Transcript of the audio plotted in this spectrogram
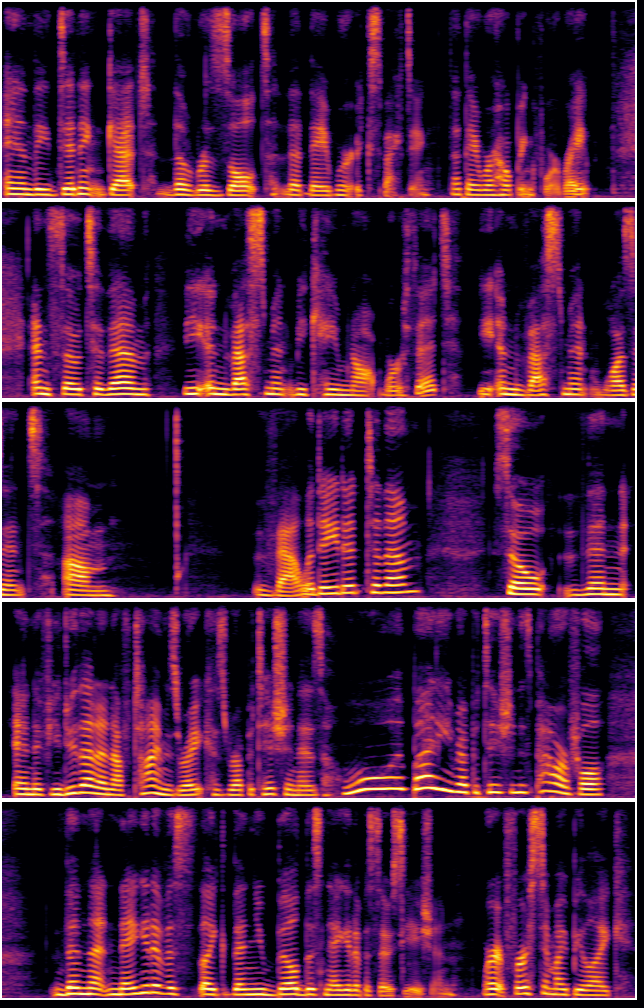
and they didn't get the result that they were expecting, that they were hoping for, right? And so to them, the investment became not worth it. The investment wasn't um, validated to them. So then, and if you do that enough times, right? Because repetition is, oh, buddy, repetition is powerful. Then that negative is like, then you build this negative association where at first it might be like,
